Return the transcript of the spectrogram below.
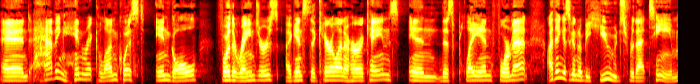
and having Henrik Lundqvist in goal for the Rangers against the Carolina Hurricanes in this play in format, I think it's going to be huge for that team.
